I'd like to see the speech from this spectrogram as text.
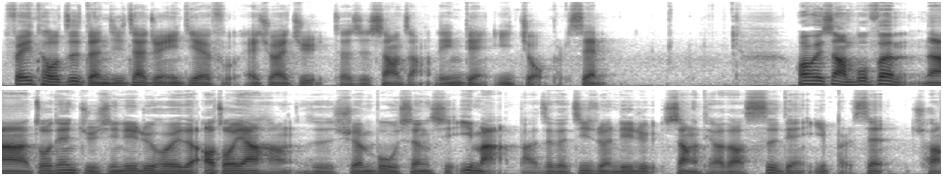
非投资等级债券 ETF HYG 则是上涨零点一九 percent。外汇市场部分，那昨天举行利率会议的澳洲央行是宣布升息一码，把这个基准利率上调到四点一 percent，创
